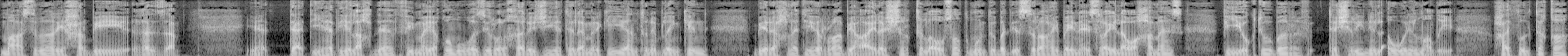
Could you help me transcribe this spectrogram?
مع استمرار حرب غزة. تأتي هذه الأحداث فيما يقوم وزير الخارجية الأمريكي أنتوني بلينكين برحلته الرابعة إلى الشرق الأوسط منذ بدء الصراع بين إسرائيل وحماس في أكتوبر تشرين الأول الماضي حيث التقى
